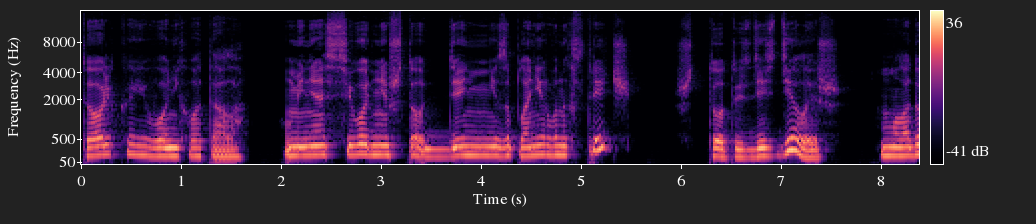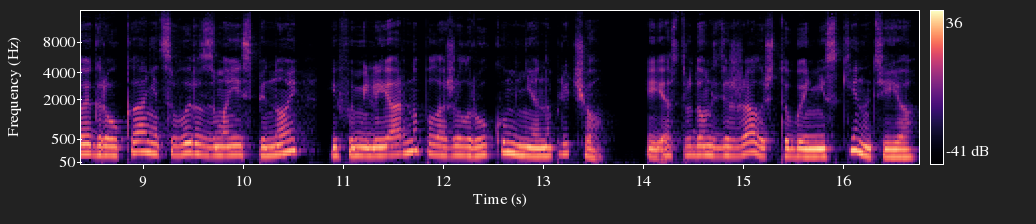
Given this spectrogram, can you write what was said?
Только его не хватало. У меня сегодня что, день незапланированных встреч? Что ты здесь делаешь? Молодой грауканец вырос за моей спиной и фамильярно положил руку мне на плечо. И я с трудом сдержалась, чтобы не скинуть ее.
